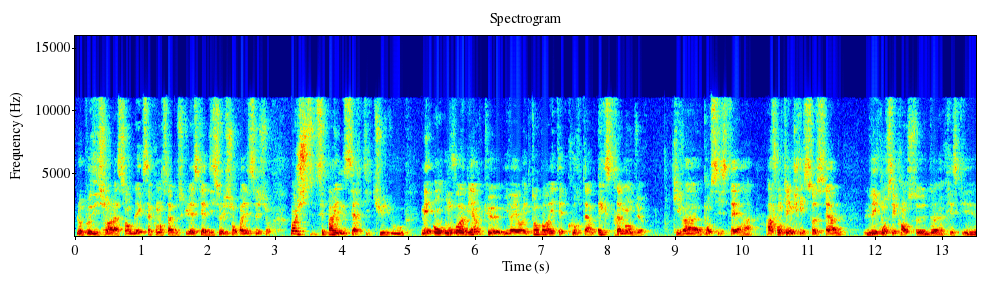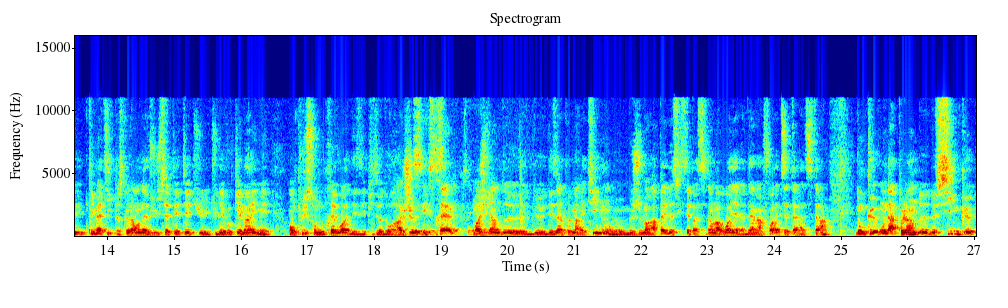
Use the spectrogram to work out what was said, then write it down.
l'opposition à l'Assemblée, que ça commence à bousculer, est-ce qu'il y a dissolution, pas dissolution? Moi, c'est pas une certitude, ou... mais on, on voit bien qu'il va y avoir une temporalité de court terme extrêmement dure qui va consister à affronter une crise sociale, les conséquences de la crise climatique, parce que là on a vu cet été, tu, tu l'évoquais Marie, mais en plus on nous prévoit des épisodes orageux extrêmes. Moi je viens de, des Alpes-Maritimes, je me rappelle de ce qui s'est passé dans la Roya la dernière fois, etc. etc. Donc euh, on a plein de, de, signes que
